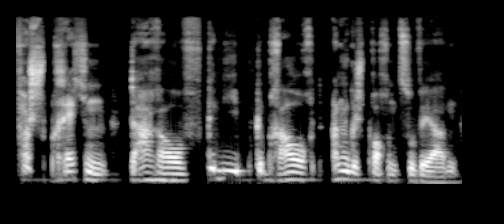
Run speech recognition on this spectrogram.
Versprechen darauf, geliebt, gebraucht, angesprochen zu werden.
